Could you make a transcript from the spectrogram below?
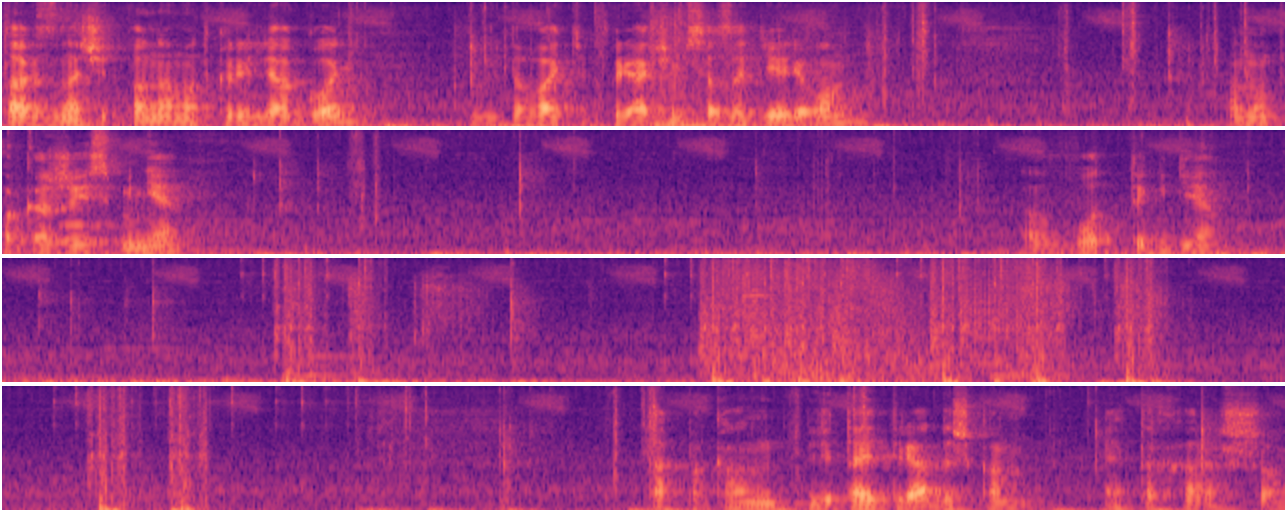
Так, значит, по нам открыли огонь. Давайте прячемся за деревом. А ну, покажись мне. Вот ты где. Так, пока он летает рядышком, это хорошо.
